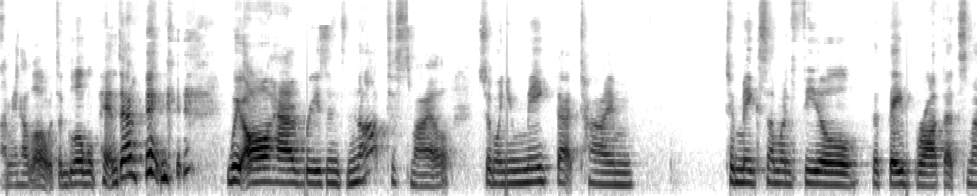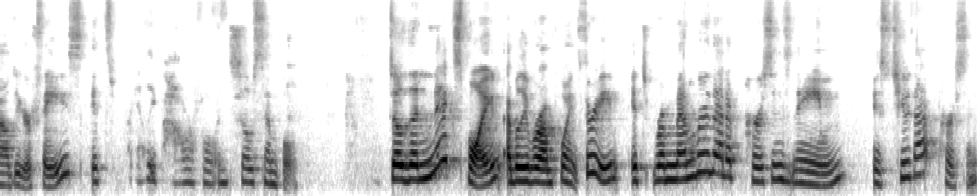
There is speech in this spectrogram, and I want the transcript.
I mean, hello, it's a global pandemic. we all have reasons not to smile. So when you make that time to make someone feel that they brought that smile to your face, it's really powerful and so simple. So the next point, I believe we're on point three, it's remember that a person's name is to that person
